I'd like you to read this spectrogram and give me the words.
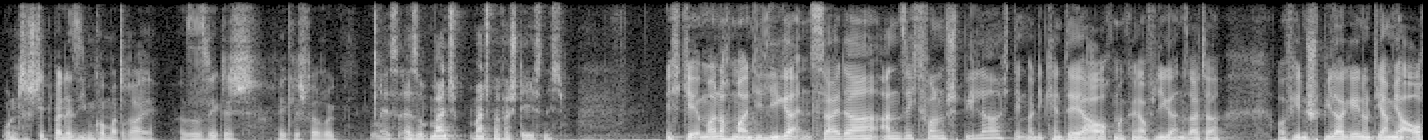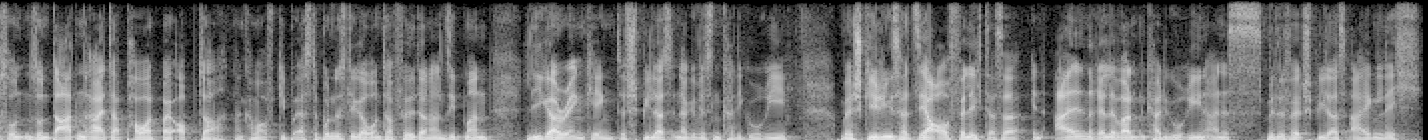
und steht bei einer 7,3. Also ist wirklich, wirklich verrückt. Es, also manch, manchmal verstehe ich es nicht. Ich gehe immer noch mal in die Liga-Insider-Ansicht von einem Spieler. Ich denke mal, die kennt ihr ja auch. Man kann ja auf Liga-Insider auf jeden Spieler gehen und die haben ja auch so unten so einen Datenreiter powered by Opta. Dann kann man auf die erste Bundesliga runterfiltern, dann sieht man Liga-Ranking des Spielers in einer gewissen Kategorie. Und bei Skiri ist halt sehr auffällig, dass er in allen relevanten Kategorien eines Mittelfeldspielers eigentlich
